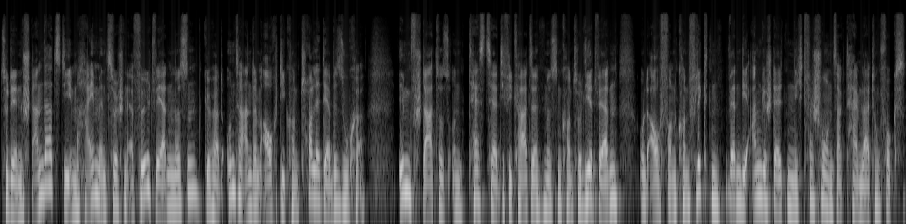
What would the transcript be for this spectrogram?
Zu den Standards, die im Heim inzwischen erfüllt werden müssen, gehört unter anderem auch die Kontrolle der Besucher. Impfstatus und Testzertifikate müssen kontrolliert werden und auch von Konflikten werden die Angestellten nicht verschont, sagt Heimleitung Fuchs.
